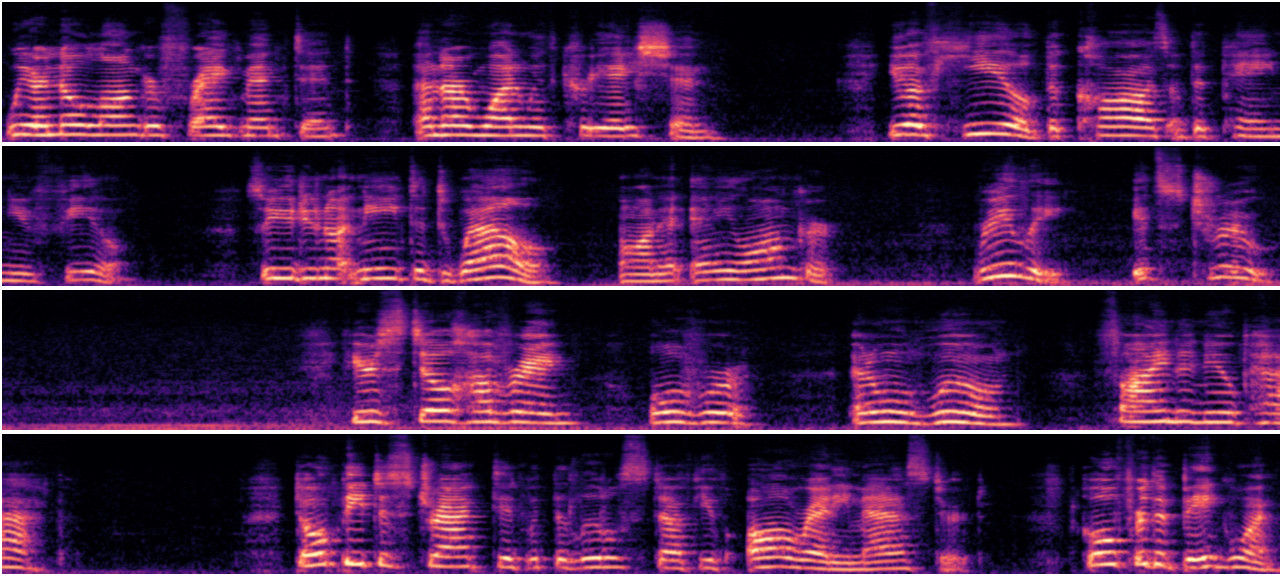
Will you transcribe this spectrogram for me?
We are no longer fragmented and are one with creation. You have healed the cause of the pain you feel, so you do not need to dwell on it any longer. Really, it's true you're still hovering over an old wound, find a new path. Don't be distracted with the little stuff you've already mastered. Go for the big one,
